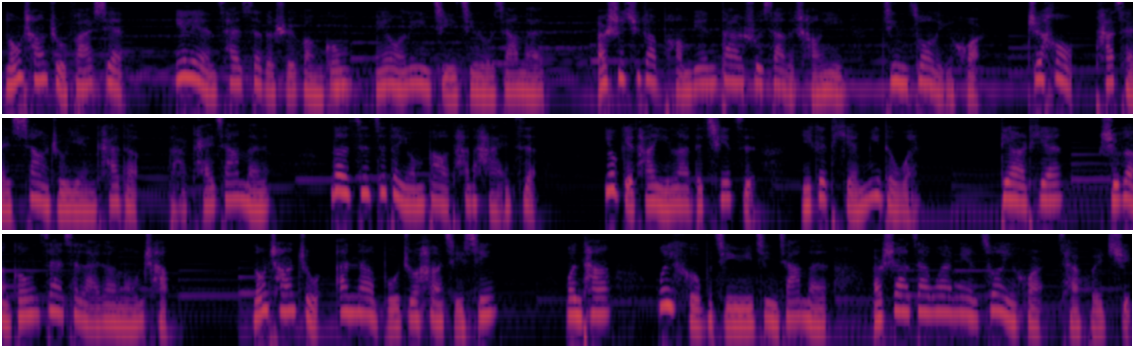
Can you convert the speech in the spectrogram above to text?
农场主发现一脸菜色的水管工没有立即进入家门，而是去到旁边大树下的长椅静坐了一会儿。之后，他才笑逐颜开的打开家门，乐滋滋的拥抱他的孩子，又给他迎来的妻子一个甜蜜的吻。第二天，水管工再次来到农场，农场主按捺不住好奇心，问他为何不急于进家门，而是要在外面坐一会儿才回去。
